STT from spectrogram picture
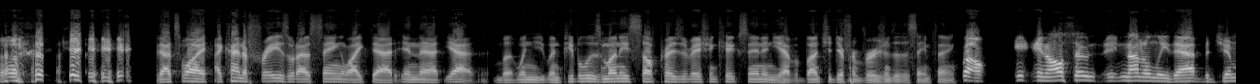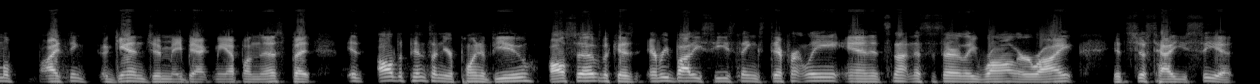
That's why I kind of phrase what I was saying like that. In that, yeah. But when you when people lose money, self preservation kicks in, and you have a bunch of different versions of the same thing. well, and also not only that, but Jim will. I think again, Jim may back me up on this, but it all depends on your point of view, also, because everybody sees things differently and it's not necessarily wrong or right. It's just how you see it.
